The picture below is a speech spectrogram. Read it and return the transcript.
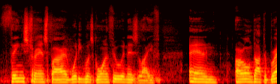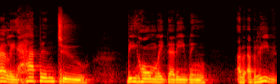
things transpired, what he was going through in his life. And our own Dr. Bradley happened to be home late that evening. I, I believe,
